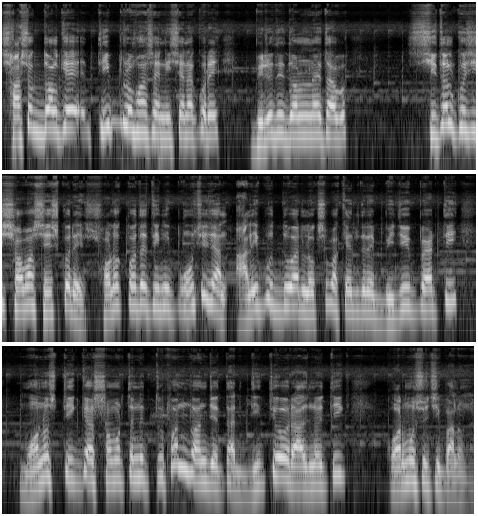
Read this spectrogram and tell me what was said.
শাসক দলকে তীব্র ভাষায় নিশানা করে বিরোধী দলনেতা শীতলকুচি সভা শেষ করে সড়ক পথে তিনি পৌঁছে যান আলিপুরদুয়ার লোকসভা কেন্দ্রে বিজেপি প্রার্থী মনোজ টিগ্গার সমর্থনে তুফানগঞ্জে তার দ্বিতীয় রাজনৈতিক কর্মসূচি পালনে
